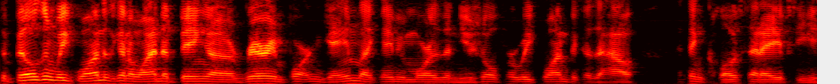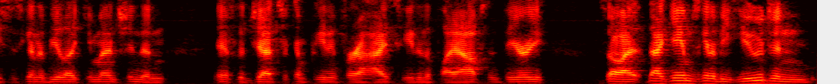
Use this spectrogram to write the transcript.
The Bills in Week One is going to wind up being a very important game, like maybe more than usual for Week One because of how I think close that AFC East is going to be, like you mentioned, and if the Jets are competing for a high seed in the playoffs in theory. So I, that game's going to be huge, and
